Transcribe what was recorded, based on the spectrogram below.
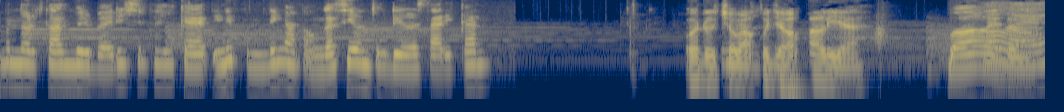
menurut kalian pribadi cerita hikayat ini penting atau enggak sih untuk dilestarikan? Waduh coba aku jawab kali ya. Boleh, dong. Boleh.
